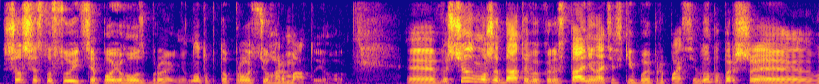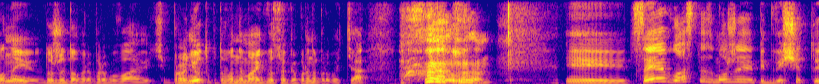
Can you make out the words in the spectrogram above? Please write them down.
Що ще стосується по його озброєнню, ну тобто про цю гармату його. Е, що може дати використання натівських боєприпасів? Ну, по-перше, вони дуже добре перебувають броню, тобто вони мають високе бронепробиття. І це, власне, зможе підвищити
